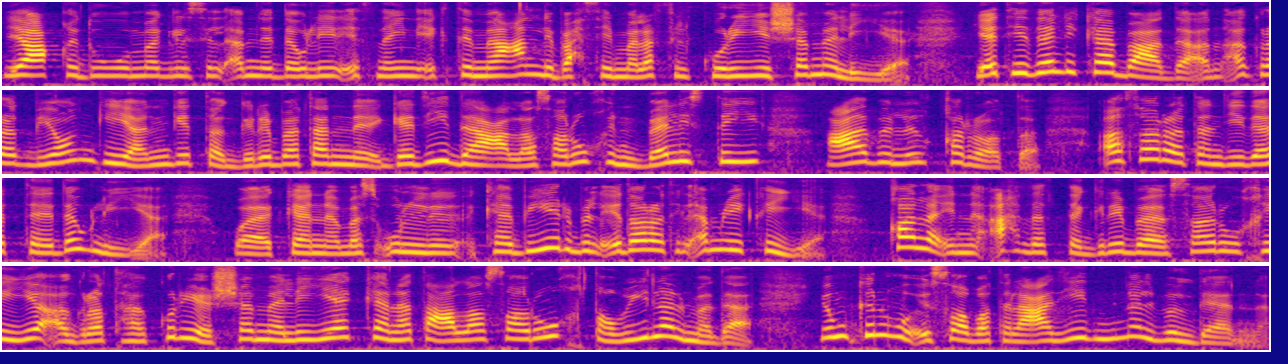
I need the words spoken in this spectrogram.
يعقد مجلس الأمن الدولي الاثنين اجتماعا لبحث الملف الكوري الشمالي. يأتي ذلك بعد أن أجرت بيونغ يانغ تجربة جديدة على صاروخ باليستي عابر للقارات أثار تنديدات دولية وكان مسؤول كبير بالإدارة الأمريكية قال إن أحدث تجربة صاروخية أجرتها كوريا الشمالية كانت على صاروخ طويل المدى يمكنه إصابة العديد من البلدان.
